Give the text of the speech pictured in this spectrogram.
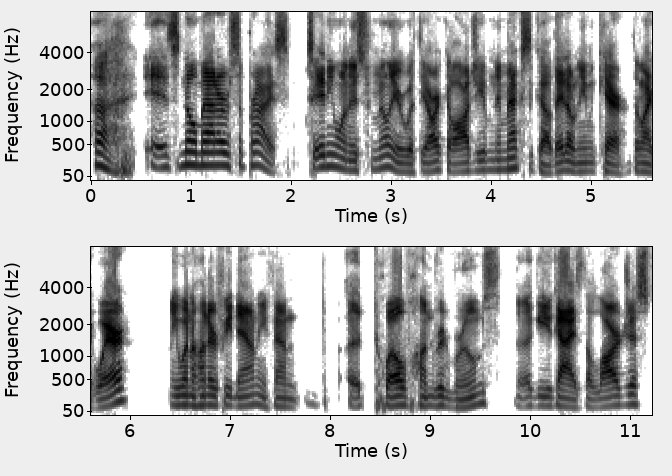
it's no matter of surprise to anyone who's familiar with the archaeology of New Mexico. They don't even care. They're like, where? You went 100 feet down and you found uh, 1,200 rooms. You guys, the largest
